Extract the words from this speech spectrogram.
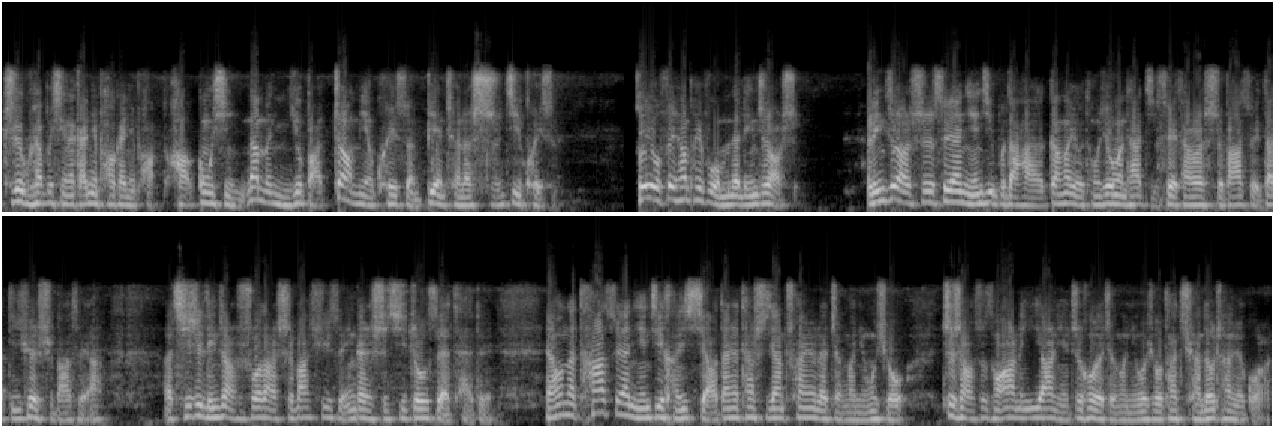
这只股票不行了，赶紧跑赶紧跑。好，恭喜你。那么你就把账面亏损变成了实际亏损。所以我非常佩服我们的林芝老师。林芝老师虽然年纪不大哈，刚刚有同学问他几岁，他说十八岁，他的确十八岁啊。呃，其实林老师说到十八虚岁，应该是十七周岁才对。然后呢，他虽然年纪很小，但是他实际上穿越了整个牛熊，至少是从二零一二年之后的整个牛熊，他全都穿越过了。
